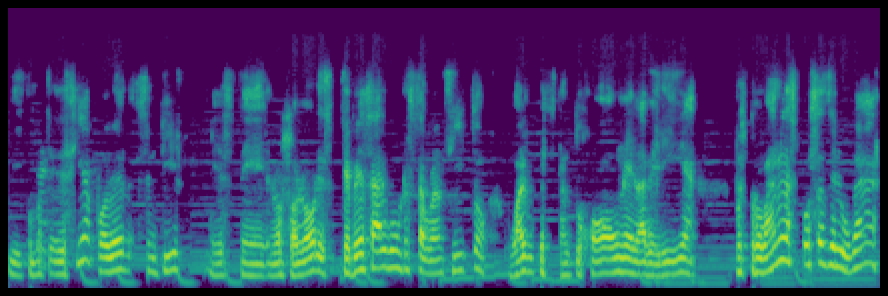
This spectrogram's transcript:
Y como te decía, poder sentir este, los olores, que ves algo, un restaurancito o algo que te antojó, una heladería, pues probar las cosas del lugar.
